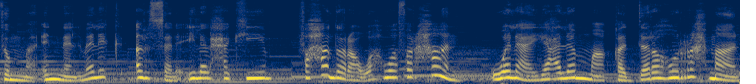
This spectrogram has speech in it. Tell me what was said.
ثم إن الملك أرسل إلى الحكيم فحضر وهو فرحان ولا يعلم ما قدره الرحمن.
